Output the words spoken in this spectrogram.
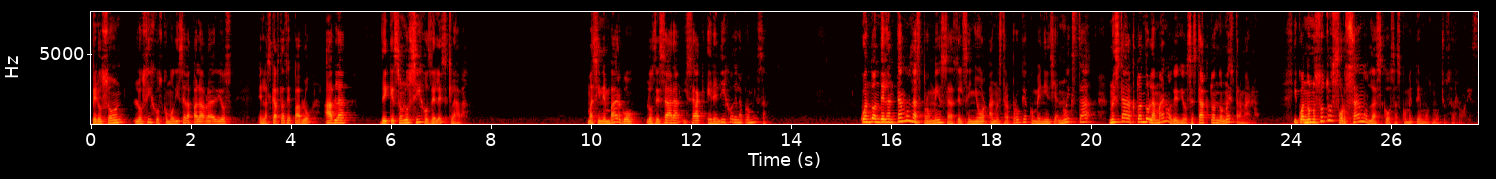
Pero son los hijos, como dice la palabra de Dios, en las cartas de Pablo, habla de que son los hijos de la esclava. Mas sin embargo, los de Sara, Isaac era el hijo de la promesa. Cuando adelantamos las promesas del Señor a nuestra propia conveniencia, no está, no está actuando la mano de Dios, está actuando nuestra mano. Y cuando nosotros forzamos las cosas, cometemos muchos errores.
